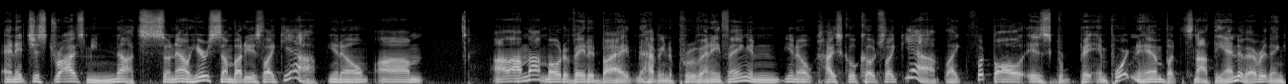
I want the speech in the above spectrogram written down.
And it just drives me nuts. So now here's somebody who's like, yeah, you know, um, I'm not motivated by having to prove anything. And, you know, high school coach, like, yeah, like football is important to him, but it's not the end of everything.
